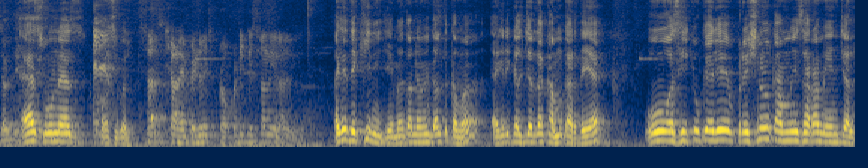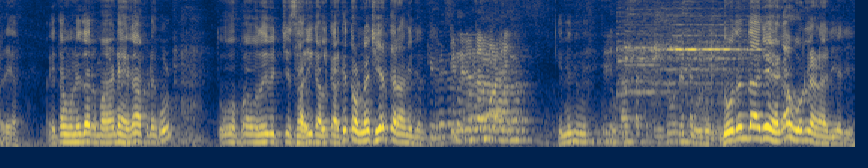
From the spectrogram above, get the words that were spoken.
ਜਲਦੀ। As soon as possible sir Khiale ਪਿੰਡ ਵਿੱਚ ਪ੍ਰਾਪਰਟੀ ਕਿਸ ਤਰ੍ਹਾਂ ਦੀ ਇਹਨਾਂ ਦੀ ਅਜੇ ਦੇਖੀ ਨਹੀਂ ਜੇ ਮੈਂ ਤੁਹਾਨੂੰ ਵੀ ਗਲਤ ਕਵਾਂ। ਐਗਰੀਕਲਚਰ ਦਾ ਕੰਮ ਕਰਦੇ ਆ। ਉਹ ਅਸੀਂ ਕਿਉਂਕਿ ਅਜੇ ਆਪਰੇਸ਼ਨਲ ਕੰਮ ਹੀ ਸਾਰਾ ਮੇਨ ਚੱਲ ਰਿਹਾ। ਅਜੇ ਤਾਂ ਹੁਣ ਇਹਦਾ ਰਿਮਾਂਡ ਹੈਗਾ ਆਪਣੇ ਕੋਲ। ਤੋਂ ਆਪਾਂ ਉਹਦੇ ਵਿੱਚ ਸਾਰੀ ਗੱਲ ਕਰਕੇ ਤੁਹਾਡੇ ਨਾਲ ਸ਼ੇਅਰ ਕਰਾਂਗੇ ਜਲਦੀ। ਕਿੰਨੇ ਦਿਨ ਦਾ ਰਿਮਾਂਡ ਹੈ? ਕਿੰਨੇ ਦਿਨ? ਦਾ? ਦੋ ਦਿਨ ਦਾ ਅਜੇ ਹੈਗਾ ਹੋਰ ਲੈਣਾ ਜੀ ਅਜੇ।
